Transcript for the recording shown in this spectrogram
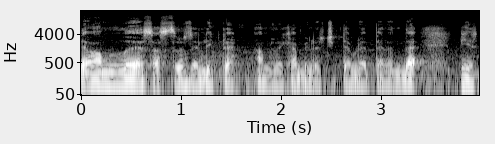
devamlılığı esastır. Özellikle Amerika Birleşik Devletleri'nde bir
